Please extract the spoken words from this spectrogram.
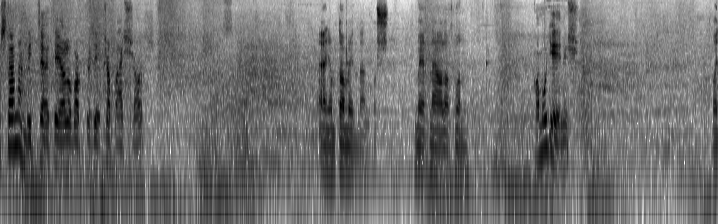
aztán nem vicceltél a lovak közé csapással. Elnyomtam mindent most. Miért ne alapon? Amúgy én is. Vagy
